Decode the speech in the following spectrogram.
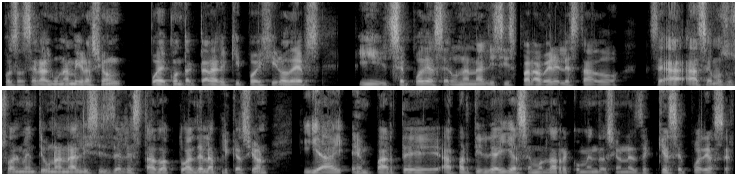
pues hacer alguna migración, puede contactar al equipo de Hero Devs y se puede hacer un análisis para ver el estado. hacemos usualmente un análisis del estado actual de la aplicación y hay, en parte, a partir de ahí hacemos las recomendaciones de qué se puede hacer.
